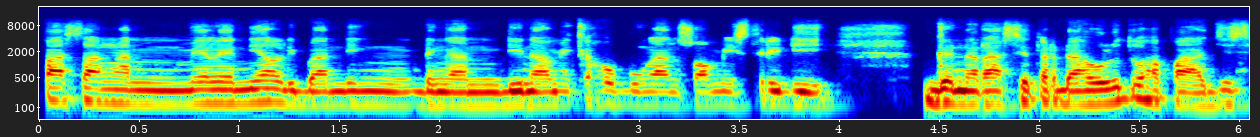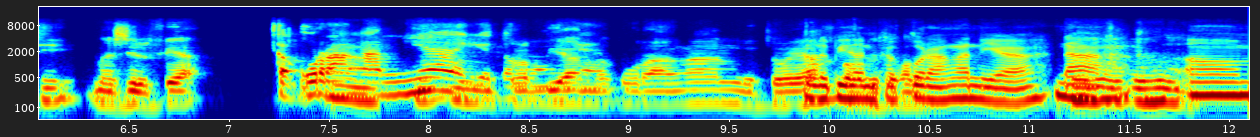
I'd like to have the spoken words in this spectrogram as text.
pasangan milenial dibanding dengan dinamika hubungan suami istri di generasi terdahulu tuh apa aja sih, Mbak Sylvia? Kekurangannya Hmm, gitu kelebihan mungkin. kekurangan gitu ya. Kelebihan kekurangan ya. Nah, Mhm, mhm. Em,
